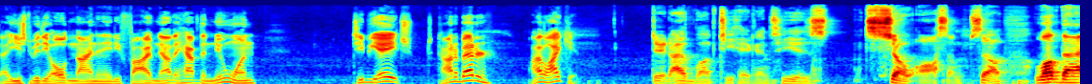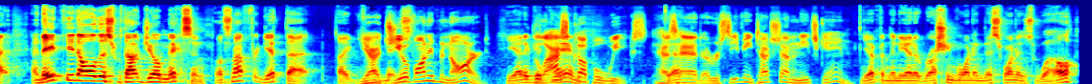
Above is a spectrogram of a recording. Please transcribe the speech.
that used to be the old 9 and 85. Now they have the new one. TBH, it's kind of better. I like it. Dude, I love Tee Higgins. He is so awesome. So love that. And they did all this without Joe Mixon. Let's not forget that. Like Yeah, Mix- Giovani Bernard. He had a the good last game. couple weeks has Yeah. had a receiving touchdown in each game. Yep, and then he had a rushing one in this one as well.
